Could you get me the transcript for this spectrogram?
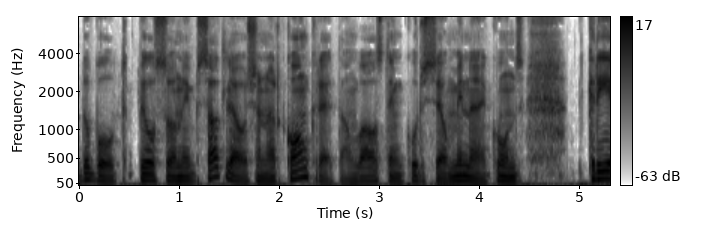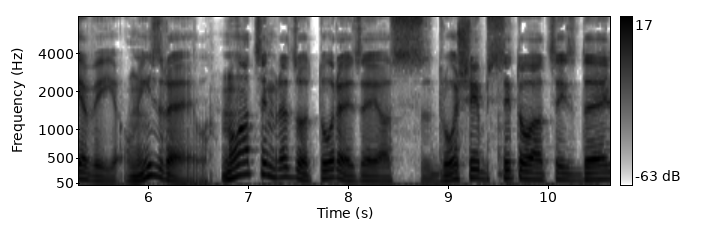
dubultu pilsonības atļaušanu ar konkrētām valstīm, kuras jau minēja kundze, Krievija un Izrēla, nu, acīm redzot, toreizējās drošības situācijas dēļ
